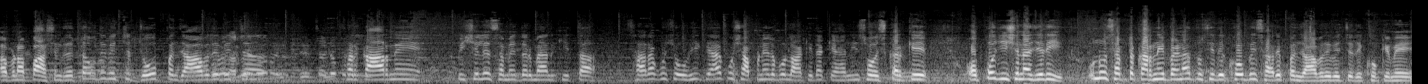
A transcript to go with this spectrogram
ਆਪਣਾ ਭਾਸ਼ਣ ਦਿੱਤਾ, ਉਹਦੇ ਵਿੱਚ ਜੋ ਪੰਜਾਬ ਦੇ ਵਿੱਚ ਸਰਕਾਰ ਨੇ ਪਿਛਲੇ ਸਮੇਂ ਦਰਮਿਆਨ ਕੀਤਾ ਸਾਰਾ ਕੁਝ ਉਹੀ ਕਿਹਾ ਕੁਝ ਆਪਣੇ ਵੱਲੋਂ ਲਾ ਕੇ ਤਾਂ ਕਿਹਾ ਨਹੀਂ। ਸੋ ਇਸ ਕਰਕੇ ਆਪੋਜੀਸ਼ਨ ਹੈ ਜਿਹੜੀ, ਉਹਨੂੰ ਐਕਸੈਪਟ ਕਰਨੀ ਪੈਣਾ। ਤੁਸੀਂ ਦੇਖੋ ਵੀ ਸਾਰੇ ਪੰਜਾਬ ਦੇ ਵਿੱਚ ਦੇਖੋ ਕਿਵੇਂ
